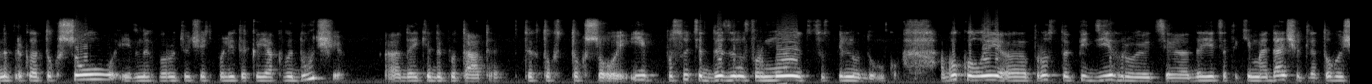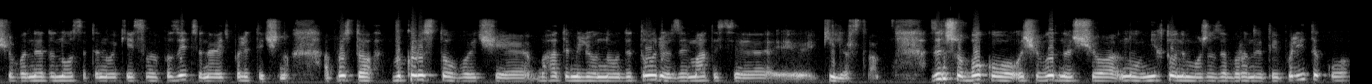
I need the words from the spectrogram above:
наприклад, ток-шоу і в них беруть участь політики як ведучі. Деякі депутати в тих ток-шоу і по суті дезінформують суспільну думку. Або коли е, просто підігрують, е, дається такий майданчик для того, щоб не доносити ну якісь свою позицію, навіть політично, а просто використовуючи багатомільйонну аудиторію, займатися кілерством. З іншого боку, очевидно, що ну ніхто не може заборонити і політику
